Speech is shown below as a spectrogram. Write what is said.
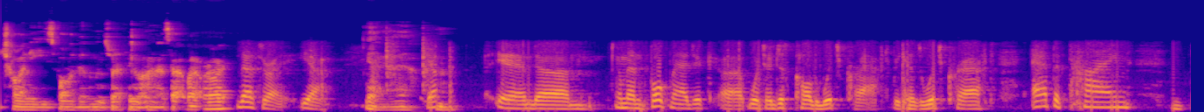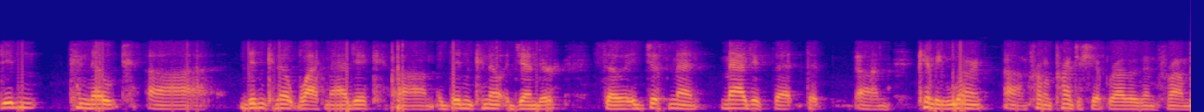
Chinese five elements or anything like that. Is that about right? that's right. Yeah. Yeah, yeah, yeah. Yep. And um, and then folk magic, uh, which I just called witchcraft because witchcraft at the time didn't connote uh, didn't connote black magic. Um, it didn't connote a gender, so it just meant magic that that um, can be learned um, from apprenticeship rather than from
